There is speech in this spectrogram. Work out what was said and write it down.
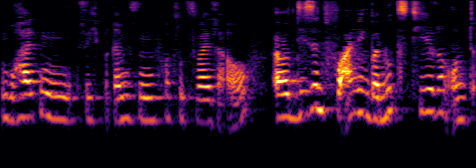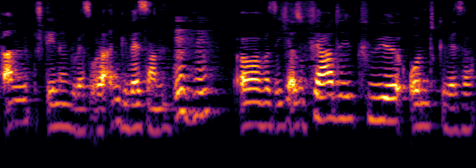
Und wo halten sich Bremsen vorzugsweise auf? Äh, die sind vor allen Dingen bei Nutztieren und an stehenden Gewässern oder an Gewässern. Mhm. Äh, was ich, also Pferde, Kühe und Gewässer.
